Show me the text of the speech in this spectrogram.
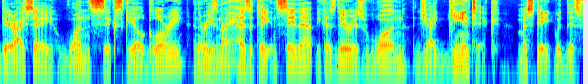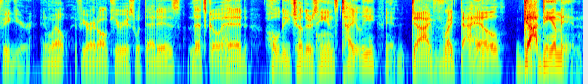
dare I say, 1 6 scale glory. And the reason I hesitate and say that because there is one gigantic mistake with this figure. And well, if you're at all curious what that is, let's go ahead, hold each other's hands tightly, and dive right the hell goddamn in.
